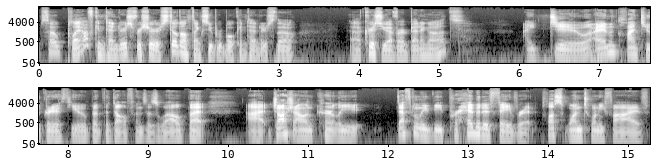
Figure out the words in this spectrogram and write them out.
so playoff contenders for sure. Still don't think Super Bowl contenders though. Uh, Chris, you have our betting odds. I do. I am inclined to agree with you about the Dolphins as well, but uh, Josh Allen currently definitely the prohibitive favorite, plus 125.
